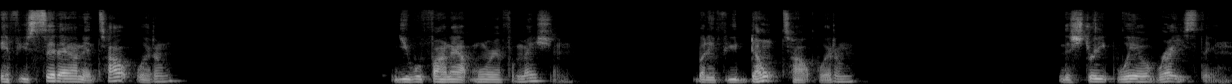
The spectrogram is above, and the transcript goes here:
If you sit down and talk with them, you will find out more information. But if you don't talk with them, the street will raise them.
